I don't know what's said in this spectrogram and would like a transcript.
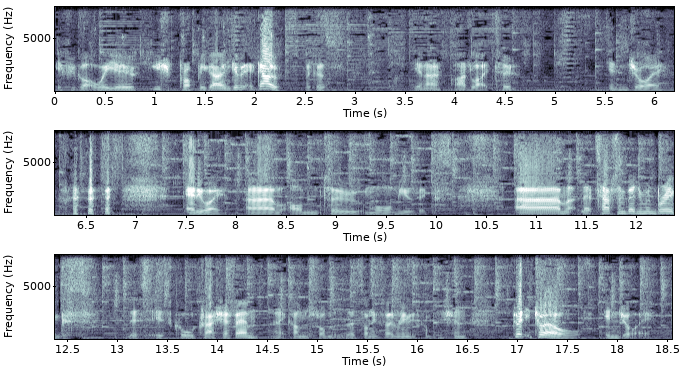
If you've got a Wii U, you should probably go and give it a go because, you know, I'd like to. Enjoy. anyway, um, on to more musics. Um, let's have some Benjamin Briggs. This is called Trash FM and it comes from the Sonic Zone Remix Competition 2012. Enjoy.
